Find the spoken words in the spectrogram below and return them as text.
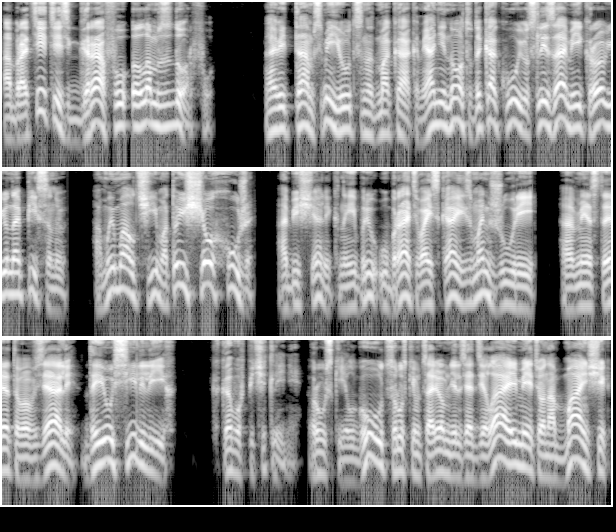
Обратитесь к графу Ламсдорфу. А ведь там смеются над макаками, а не ноту, да какую, слезами и кровью написанную. А мы молчим, а то еще хуже. Обещали к ноябрю убрать войска из Маньчжурии, а вместо этого взяли, да и усилили их. Каково впечатление? Русские лгут, с русским царем нельзя дела иметь, он обманщик.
